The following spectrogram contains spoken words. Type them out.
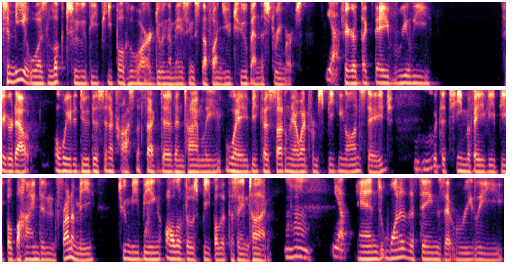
to me, it was look to the people who are doing amazing stuff on YouTube and the streamers. Yeah, figured like they've really figured out a way to do this in a cost effective and timely way because suddenly I went from speaking on stage mm-hmm. with a team of AV people behind and in front of me to me being all of those people at the same time. Mm-hmm. Yep. And one of the things that really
